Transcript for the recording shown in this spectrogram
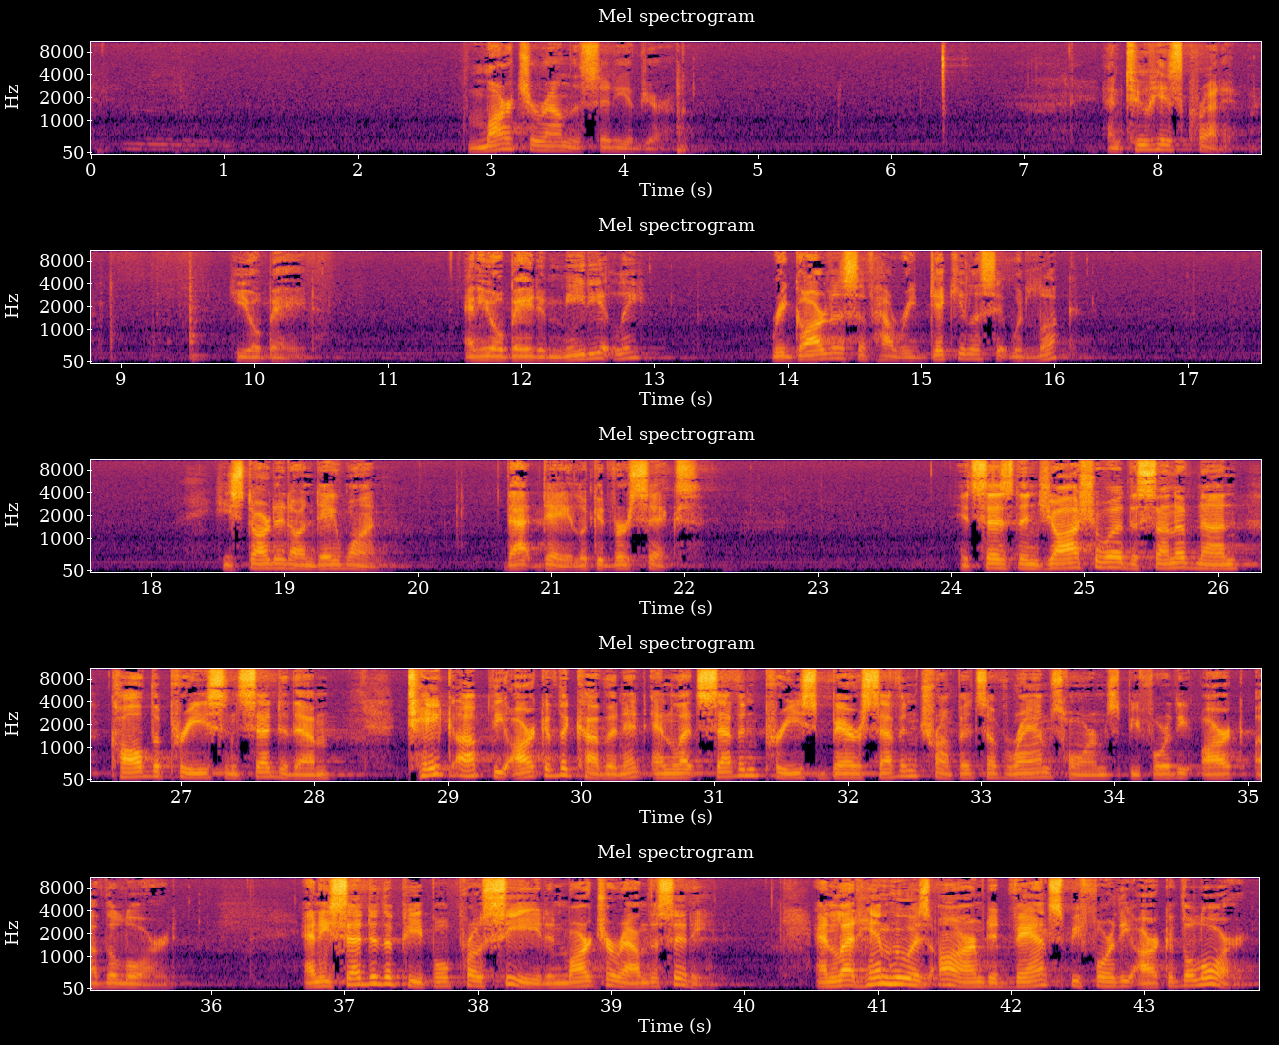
March around the city of Jericho. And to his credit, he obeyed. And he obeyed immediately, regardless of how ridiculous it would look. He started on day one. That day, look at verse 6. It says, Then Joshua the son of Nun called the priests and said to them, Take up the ark of the covenant and let seven priests bear seven trumpets of ram's horns before the ark of the Lord. And he said to the people, Proceed and march around the city, and let him who is armed advance before the ark of the Lord.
